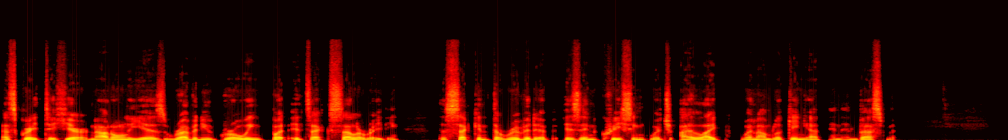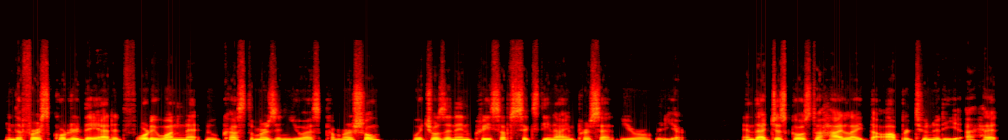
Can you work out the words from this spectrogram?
That's great to hear. Not only is revenue growing, but it's accelerating. The second derivative is increasing, which I like when I'm looking at an investment. In the first quarter, they added 41 net new customers in US commercial, which was an increase of 69% year over year. And that just goes to highlight the opportunity ahead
